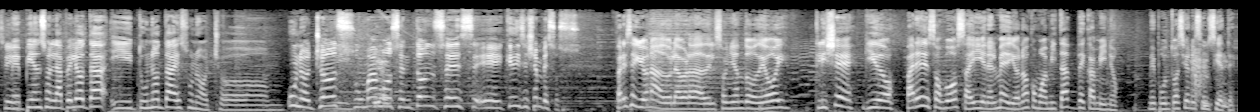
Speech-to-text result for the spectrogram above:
Sí. Me pienso en la pelota y tu nota es un 8. Un 8, sumamos entonces, eh, ¿qué dice Jen Besos? Parece guionado, la verdad, del soñando de hoy. Cliché, Guido. Paredes sos vos ahí en el medio, ¿no? Como a mitad de camino. Mi puntuación es un 7.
